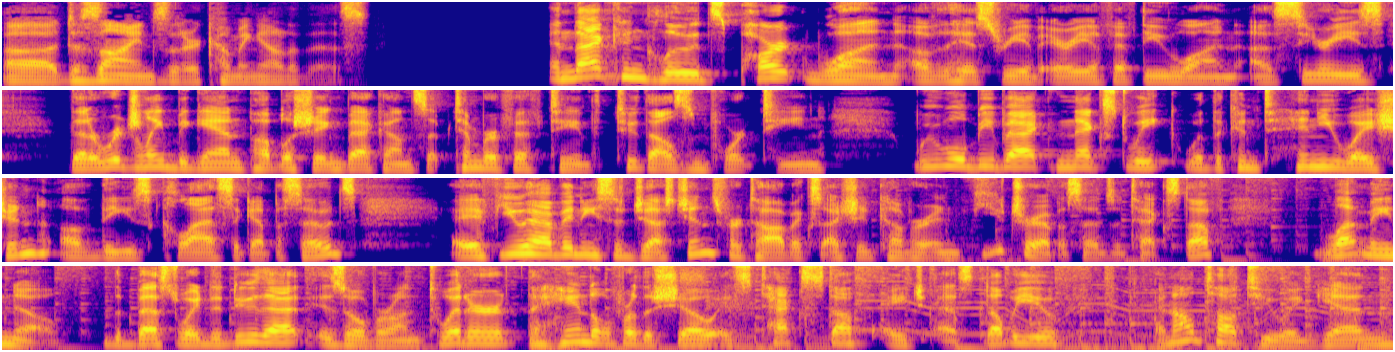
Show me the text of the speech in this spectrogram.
uh, designs that are coming out of this. And that concludes part one of the history of Area 51, a series that originally began publishing back on September 15th, 2014. We will be back next week with the continuation of these classic episodes. If you have any suggestions for topics I should cover in future episodes of Tech Stuff, let me know. The best way to do that is over on Twitter. The handle for the show is TechStuffHSW, and I'll talk to you again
